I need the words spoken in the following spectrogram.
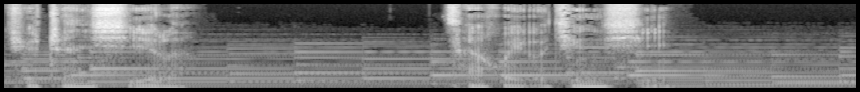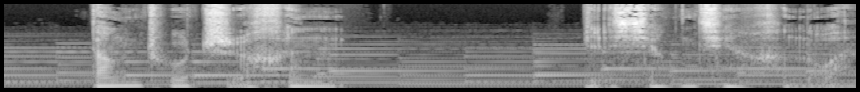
去珍惜了，才会有惊喜。当初只恨别相见恨晚，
